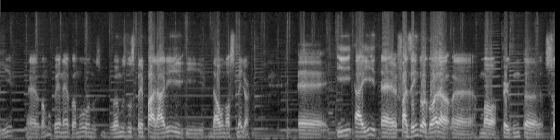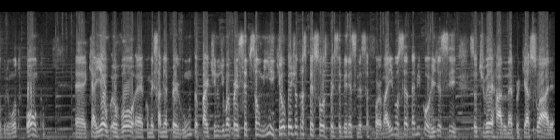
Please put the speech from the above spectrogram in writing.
E é, vamos ver, né? Vamos nos, vamos nos preparar e, e dar o nosso melhor. É, e aí, é, fazendo agora é, uma pergunta sobre um outro ponto, é, que aí eu, eu vou é, começar minha pergunta partindo de uma percepção minha e que eu vejo outras pessoas perceberem assim dessa forma. Aí você até me corrija se, se eu tiver errado, né? Porque é a sua área.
